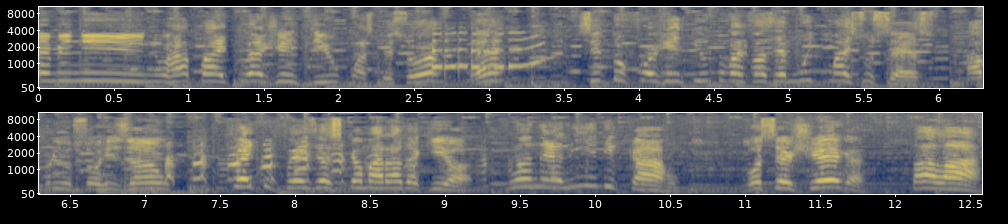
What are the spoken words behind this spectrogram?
flanelinha, menino! Rapaz, tu é gentil com as pessoas? É? Se tu for gentil, tu vai fazer muito mais sucesso. Abriu um sorrisão, feito fez esse camarada aqui, ó. Flanelinha de carro. Você chega, tá lá.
